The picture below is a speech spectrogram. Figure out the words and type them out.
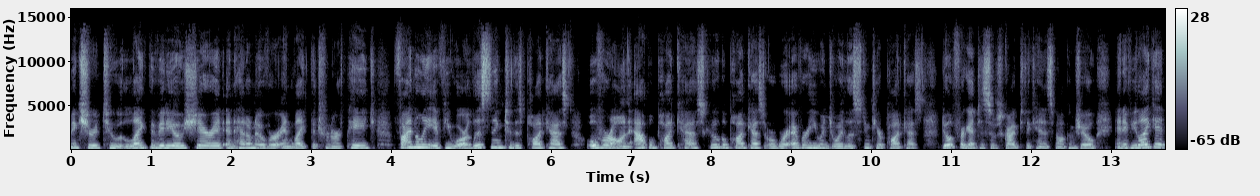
make sure to like the video, share it, and head on over and like the True North page. Finally, if you are listening to this podcast over on Apple Podcasts, Google Podcasts, or wherever you enjoy listening to your podcast, don't forget to subscribe to the Candice Malcolm Show. And if you like it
